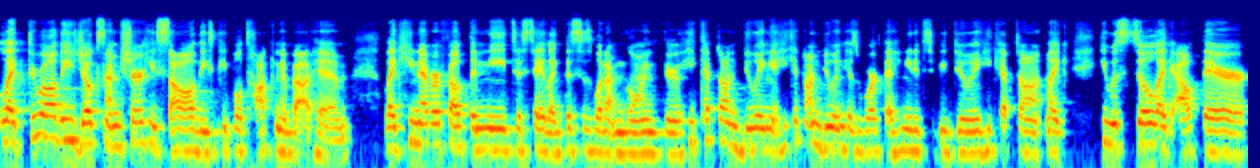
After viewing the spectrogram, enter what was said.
like through all these jokes, I'm sure he saw all these people talking about him. Like he never felt the need to say like this is what I'm going through. He kept on doing it. He kept on doing his work that he needed to be doing. He kept on like he was still like out there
